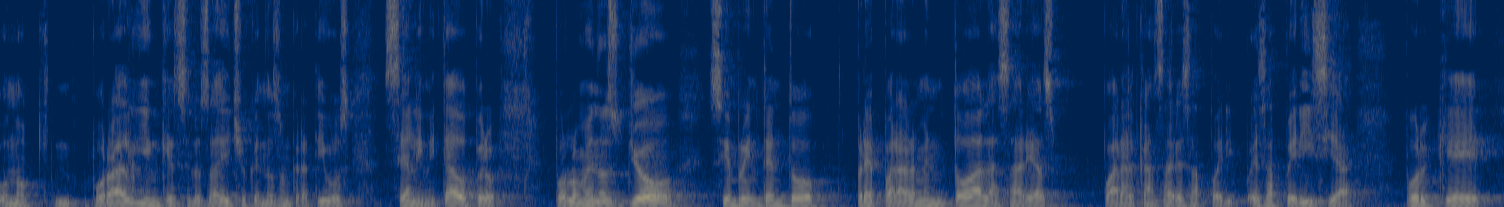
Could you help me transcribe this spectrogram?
o no por alguien que se los ha dicho que no son creativos se han limitado, pero por lo menos yo siempre intento prepararme en todas las áreas para alcanzar esa, peri- esa pericia, porque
